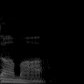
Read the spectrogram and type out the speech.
Jin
